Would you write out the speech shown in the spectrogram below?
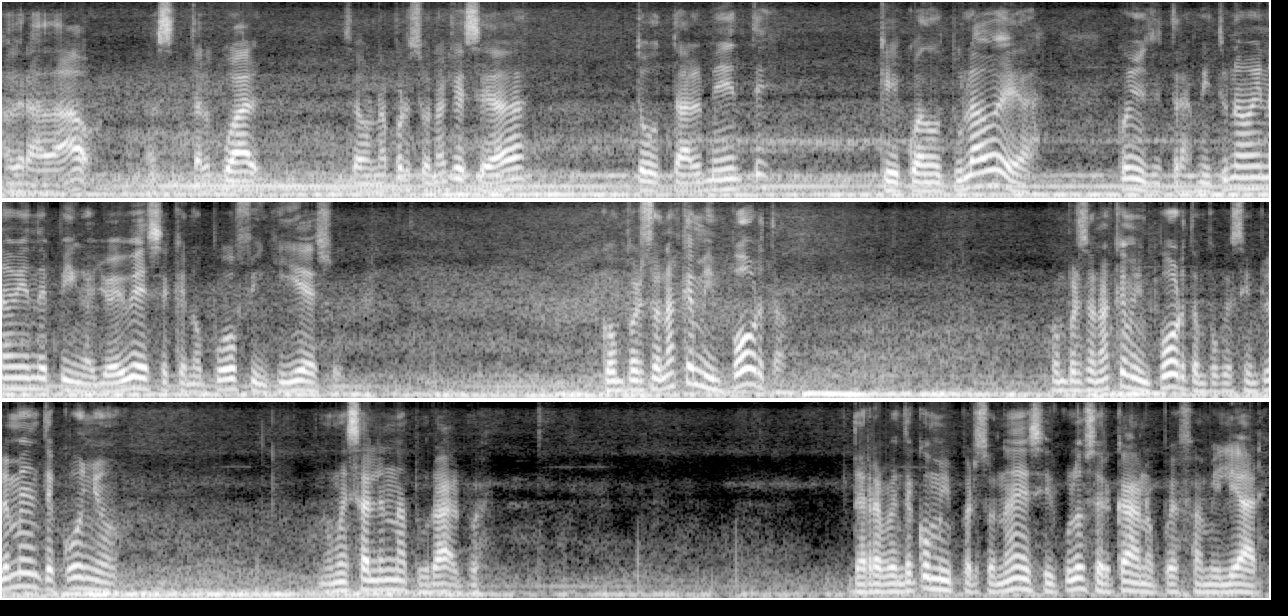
agradado, así tal cual. O sea, una persona que sea totalmente, que cuando tú la veas, coño, te transmite una vaina bien de pinga. Yo hay veces que no puedo fingir eso. Con personas que me importan. Con personas que me importan, porque simplemente, coño, no me sale natural, pues. De repente con mis personas de círculo cercano, pues familiares.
